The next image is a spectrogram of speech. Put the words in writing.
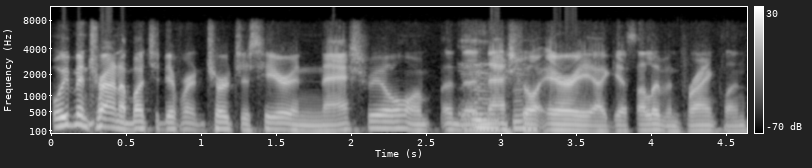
we've been trying a bunch of different churches here in Nashville, in the Mhm. Nashville area. I guess I live in Franklin,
